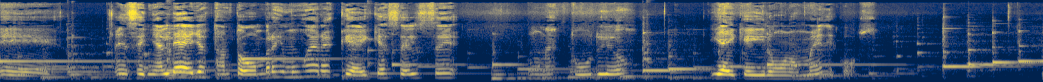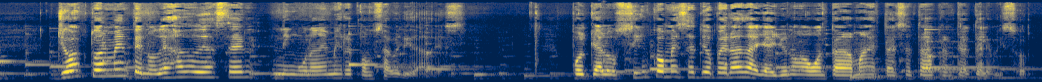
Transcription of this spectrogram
eh, enseñarle a ellos, tanto hombres y mujeres, que hay que hacerse un estudio y hay que ir a unos médicos. Yo actualmente no he dejado de hacer ninguna de mis responsabilidades. Porque a los cinco meses de operada ya yo no aguantaba más estar sentada frente al televisor.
